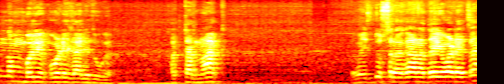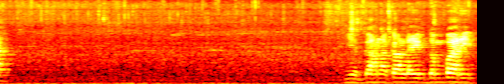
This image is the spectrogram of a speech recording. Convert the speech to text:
नंबर एक वडे झाले तुझं खतरनाक. दुसरा गाणा दहीवाड्याचा. एक गाणा काढला एकदम बारीक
